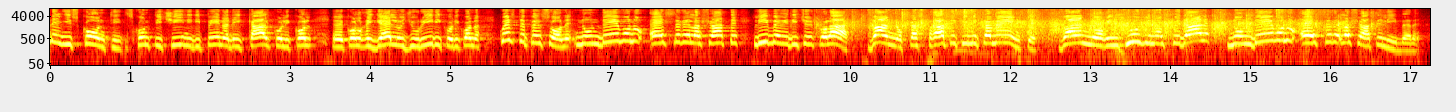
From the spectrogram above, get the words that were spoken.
degli sconti, sconticini di pena, dei calcoli col, eh, col righello giuridico, di quando, queste persone non devono essere lasciate libere di circolare, vanno castrate chimicamente, vanno rinchiusi in ospedale, non devono essere lasciate libere.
